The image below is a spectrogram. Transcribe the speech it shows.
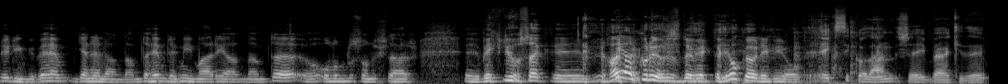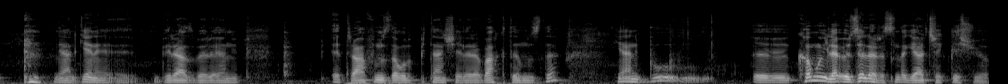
dediğim gibi hem genel anlamda hem de mimari anlamda e, olumlu sonuçlar e, bekliyorsak e, hayal kuruyoruz demektir. Yok öyle bir yol. Eksik olan şey belki de yani gene biraz böyle hani etrafımızda olup biten şeylere baktığımızda yani bu e, kamu ile özel arasında gerçekleşiyor.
